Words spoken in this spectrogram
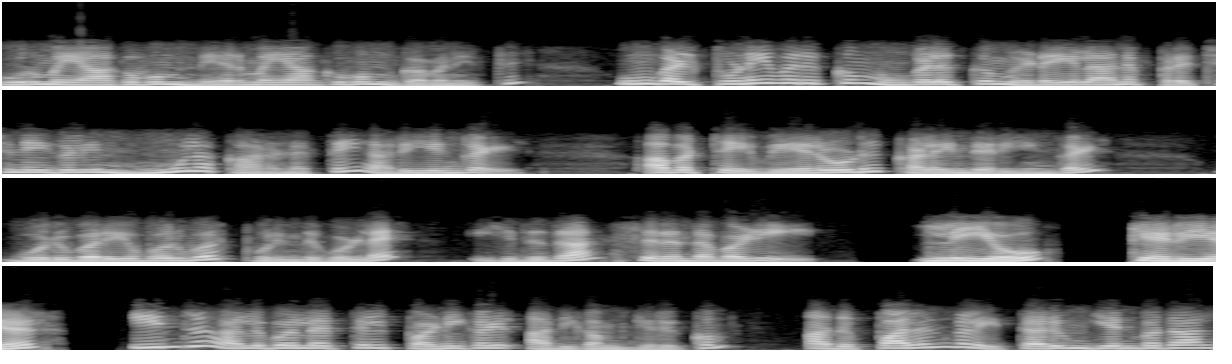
கூர்மையாகவும் நேர்மையாகவும் கவனித்து உங்கள் துணைவருக்கும் உங்களுக்கும் இடையிலான பிரச்சனைகளின் மூல காரணத்தை அறியுங்கள். அவற்றை வேரோடு களைந்தெறியுங்கள். ஒருவரை ஒருவர் புரிந்து கொள்ள இதுதான் சிறந்த வழி. லியோ கெரியர் இன்று அலுவலகத்தில் பணிகள் அதிகம் இருக்கும். அது பலன்களை தரும் என்பதால்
